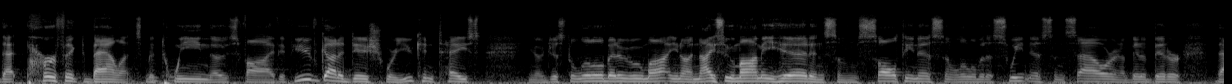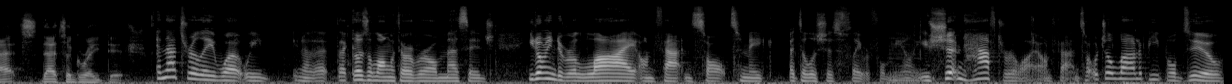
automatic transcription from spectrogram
that perfect balance between those five. If you've got a dish where you can taste, you know, just a little bit of umami, you know, a nice umami hit and some saltiness and a little bit of sweetness and sour and a bit of bitter, that's that's a great dish. And that's really what we, you know, that, that goes along with our overall message. You don't need to rely on fat and salt to make a delicious, flavorful meal. Mm. You shouldn't have to rely on fat and salt, which a lot of people do.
